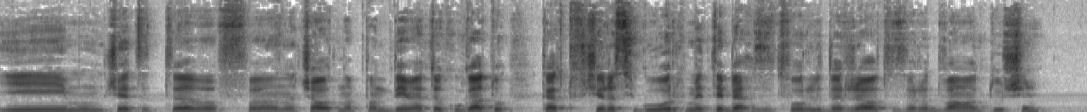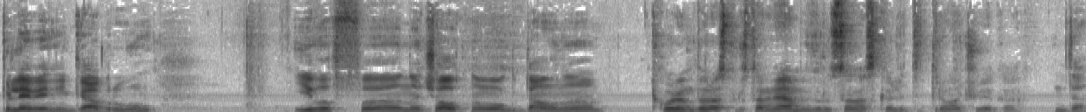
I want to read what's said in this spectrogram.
И момчетата в началото на пандемията, когато, както вчера си говорихме, те бяха затворили държавата заради двама души, Плевен и Габрово. И в началото на локдауна ходим да разпространяваме вируса на скалите трима човека. Да,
